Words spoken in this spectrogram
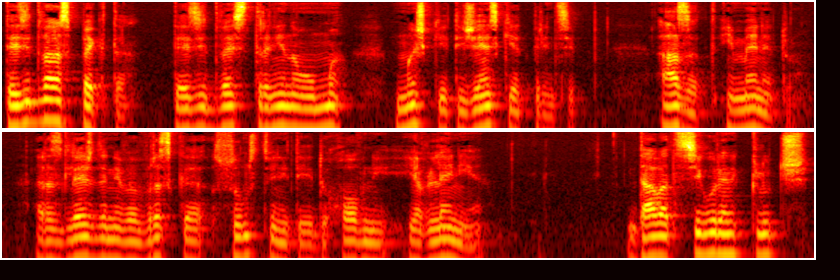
Тези два аспекта, тези две страни на ума, мъжкият и женският принцип, азът и менето, разглеждани във връзка с умствените и духовни явления, дават сигурен ключ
